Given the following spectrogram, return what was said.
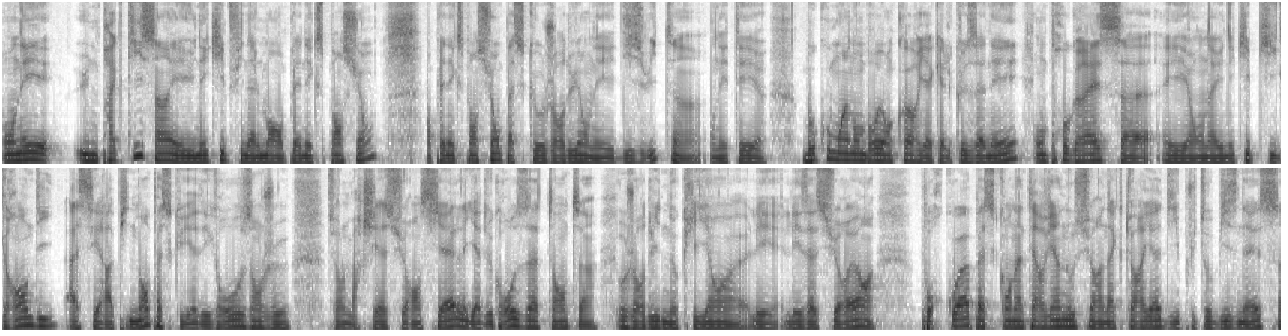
On est une practice hein, et une équipe finalement en pleine expansion. En pleine expansion parce qu'aujourd'hui on est 18. On était beaucoup moins nombreux encore il y a quelques années. On progresse euh, et on a une équipe qui grandit assez rapidement parce qu'il y a des gros enjeux sur le marché assurantiel. Il y a de grosses attentes aujourd'hui de nos clients, euh, les, les assureurs. Pourquoi? Parce qu'on intervient nous sur un actuariat dit plutôt business,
